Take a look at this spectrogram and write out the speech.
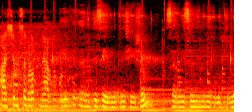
ആശംസകളും നേർന്നു ദീർഘകാലത്തെ സേവനത്തിന് ശേഷം സർവീസിൽ നിന്ന് വിരമിക്കുന്ന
